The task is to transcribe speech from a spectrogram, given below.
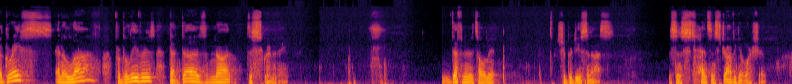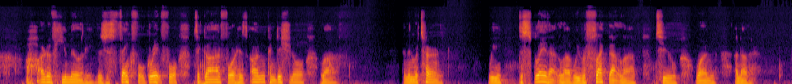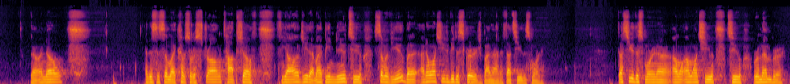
a grace and a love for believers that does not discriminate. Definite atonement should produce in us this intense, and extravagant worship, a heart of humility that's just thankful, grateful to God for his unconditional love. And in return, we display that love, we reflect that love to one another. Now, I know this is some like some sort of strong top shelf theology that might be new to some of you, but I don't want you to be discouraged by that if that's you this morning. If that's you this morning. I, I, I want you to remember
